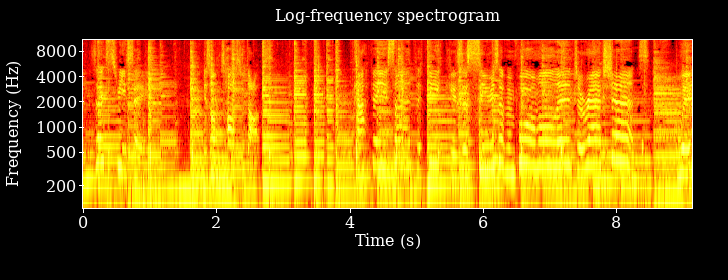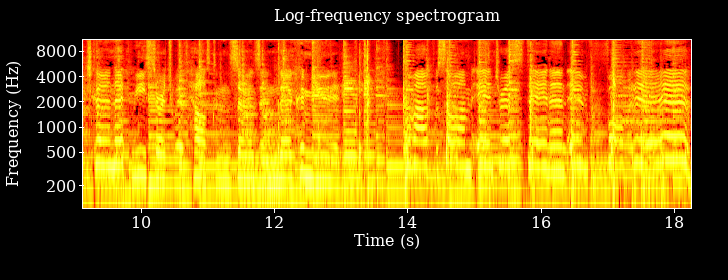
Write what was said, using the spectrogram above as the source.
The next we say is on Toss the Dots. Cafe Scientifique is a series of informal interactions which connect research with health concerns in the community. Come out for some interesting and informative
